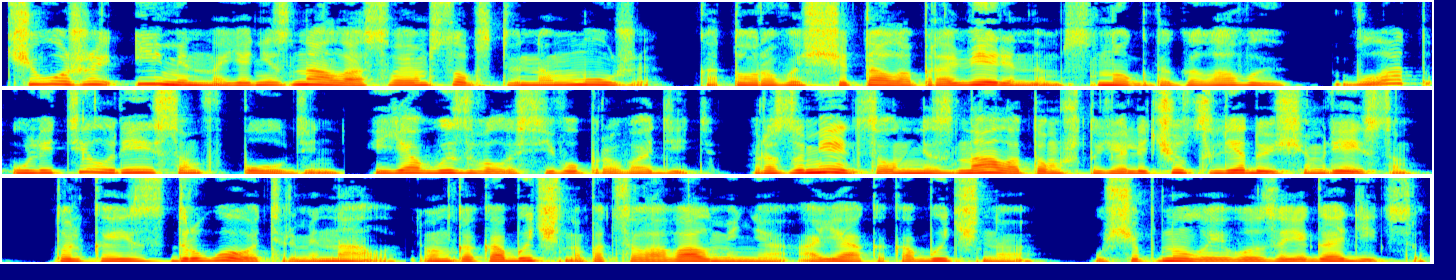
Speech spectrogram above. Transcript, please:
чего же именно я не знала о своем собственном муже, которого считала проверенным с ног до головы. Влад улетел рейсом в полдень, и я вызвалась его проводить. Разумеется, он не знал о том, что я лечу следующим рейсом, только из другого терминала. Он, как обычно, поцеловал меня, а я, как обычно, ущипнула его за ягодицу.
